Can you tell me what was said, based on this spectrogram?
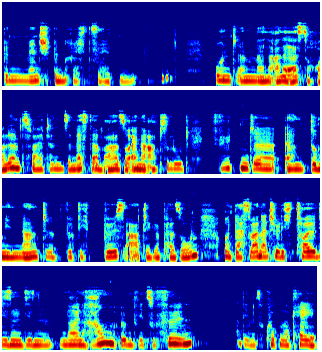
bin Mensch, ich bin recht selten und ähm, meine allererste Rolle im zweiten Semester war so eine absolut wütende, ähm, dominante, wirklich bösartige Person. Und das war natürlich toll, diesen, diesen neuen Raum irgendwie zu füllen und eben zu gucken, okay,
